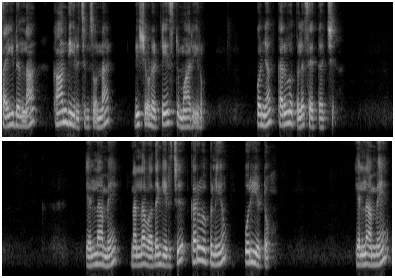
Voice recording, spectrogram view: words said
சைடெல்லாம் காந்திருச்சுன்னு சொன்னால் டிஷ்ஷோட டேஸ்ட்டு மாறிடும் கொஞ்சம் கருவேப்பிலை சேர்த்தாச்சு. எல்லாமே நல்லா வதங்கிருச்சு. கருவேப்பிலையும் பொரியட்டும். எல்லாமே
